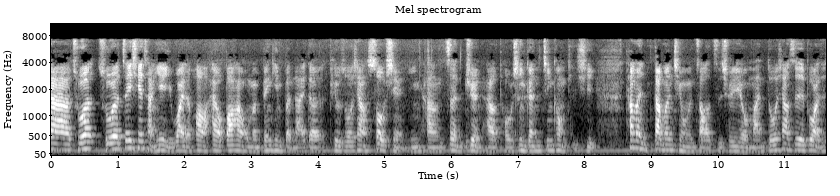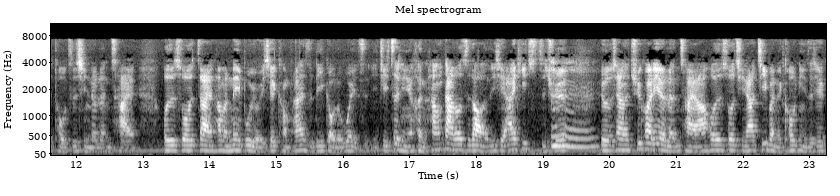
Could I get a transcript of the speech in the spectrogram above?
那除了除了这些产业以外的话，还有包含我们 banking 本来的，譬如说像寿险、银行、证券，还有投信跟金控体系，他们大部分请我们找的职缺也有蛮多，像是不管是投资型的人才，或者说在他们内部有一些 compliance legal 的位置，以及这几年很夯大家都知道的一些 IT 职缺，嗯、比如像区块链的人才啊，或者说其他基本的 coding 这些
